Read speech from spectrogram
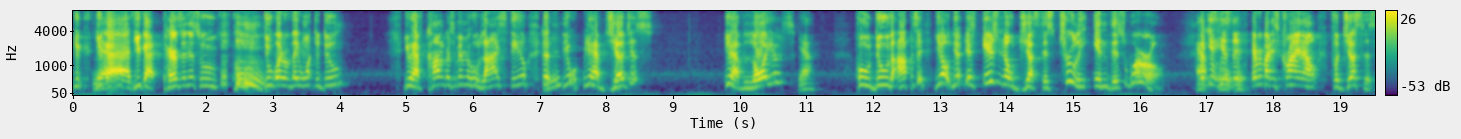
You, you Yes. got you got presidents who, who do whatever they want to do. You have Congress members who lie still. Mm-hmm. You, you have judges. You have lawyers Yeah. Who do the opposite. Yo, there is, no justice truly in this world. Absolutely. But yet, here's the everybody's crying out for justice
